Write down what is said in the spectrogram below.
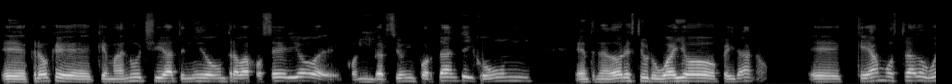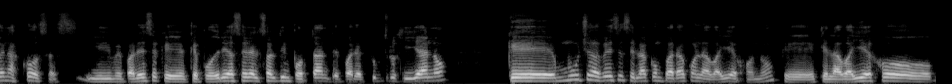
eh, creo que, que, Manucci ha tenido un trabajo serio, con inversión importante y con un entrenador este uruguayo Peirano, eh, que ha mostrado buenas cosas y me parece que, podría ser el salto importante para el club trujillano, que muchas veces se le ha comparado con la Vallejo, ¿no? Que, que la Vallejo,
